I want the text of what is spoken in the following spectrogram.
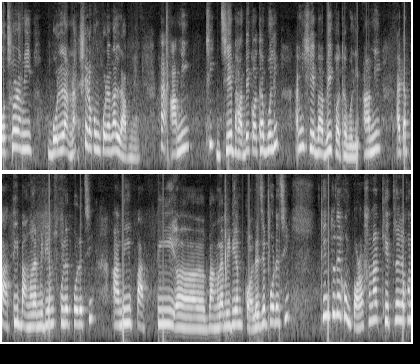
বছর আমি বললাম না, সেরকম করে আমার লাভ নেই। হ্যাঁ আমি ঠিক যেভাবে কথা বলি, আমি সেভাবেই কথা বলি। আমি একটা পাতি বাংলা মিডিয়াম স্কুলে পড়েছি, আমি পাতি বাংলা মিডিয়াম কলেজে পড়েছি। কিন্তু দেখুন, পড়াশোনার ক্ষেত্রে যখন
